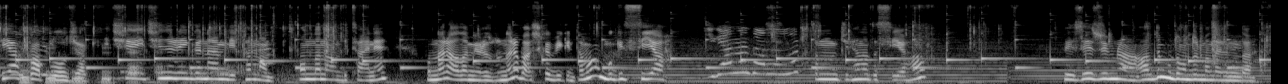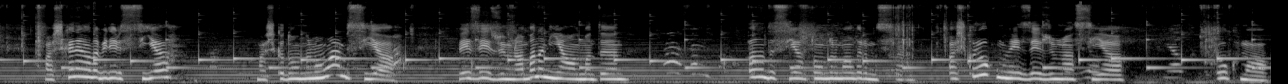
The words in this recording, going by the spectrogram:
Siyah kaplı olacak. İçi, içinin rengi önemli değil. Tamam. Ondan al bir tane. Bunları alamıyoruz. Bunları başka bir gün tamam mı? Bugün siyah. Cihana'dan olur. Tamam Cihan'a da siyah al. Beze Zümra aldın mı dondurmalarını da? Başka ne alabiliriz? Siyah. Başka dondurma var mı siyah? Beze Zümra bana niye almadın? Bana da siyah dondurma alır mısın? Başka yok mu Vezde Zümra siyah? yok. Yok mu?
